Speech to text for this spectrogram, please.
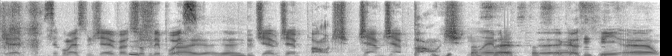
Jab. Você começa no jab e vai pro soco depois. Ai, ai, ai. Jab, jab, punch. Jab, jab, punch. Não Tá lembra? certo, tá É certo. que assim, é,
